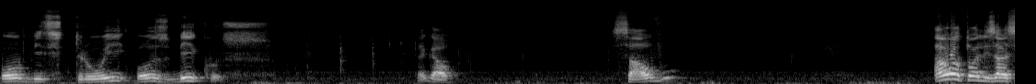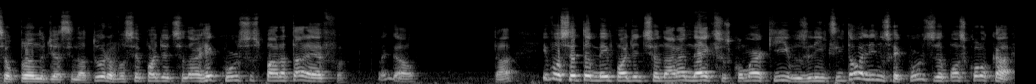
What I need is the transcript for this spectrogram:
obstrui os bicos. Legal. Salvo. Ao atualizar seu plano de assinatura, você pode adicionar recursos para a tarefa. Legal. Tá? E você também pode adicionar anexos como arquivos, links. Então, ali nos recursos, eu posso colocar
